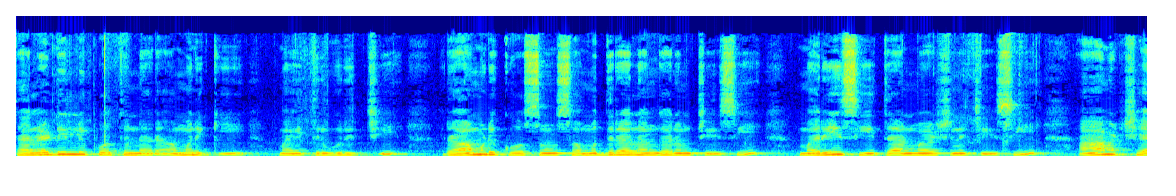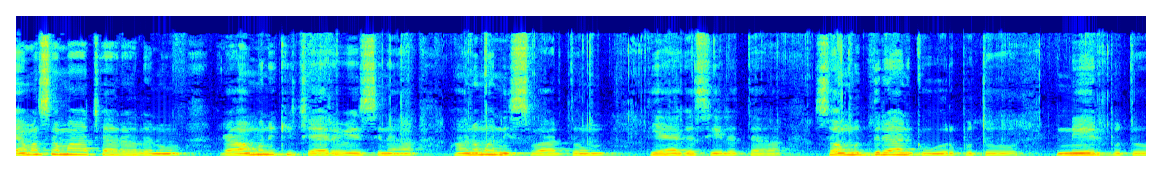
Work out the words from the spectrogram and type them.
తలడిల్లిపోతున్న రామునికి మైత్రి గురించి రాముడి కోసం సముద్రలంఘనం చేసి మరీ సీతాన్వేషణ చేసి ఆమె క్షేమ సమాచారాలను రామునికి చేరవేసిన హనుమ నిస్వార్థం త్యాగశీలత సముద్రానికి ఓర్పుతో నేర్పుతో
